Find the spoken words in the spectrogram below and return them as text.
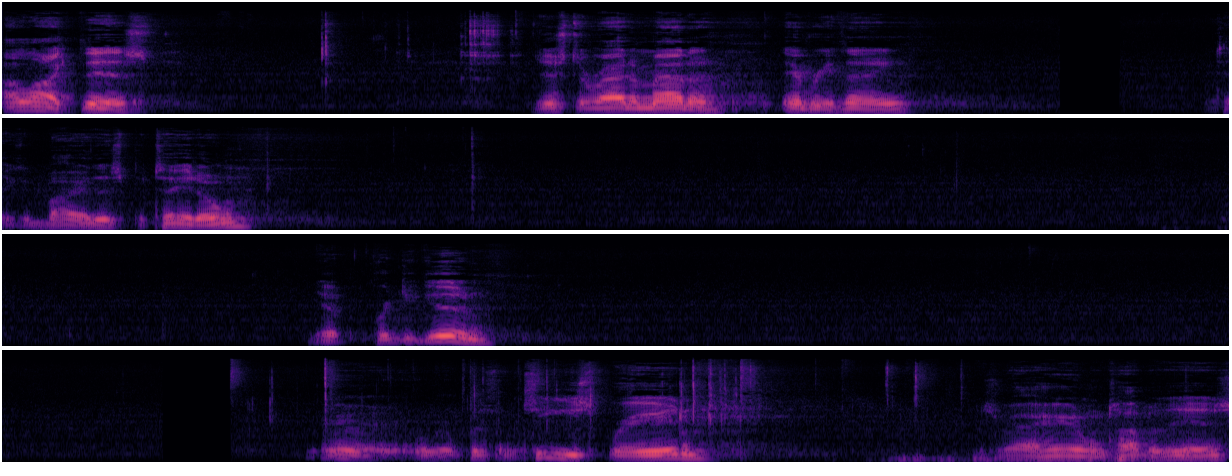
I like this. Just the right amount of everything. Take a bite of this potato. Yep, pretty good. Alright, we're going to put some cheese spread. It's right here on top of this.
